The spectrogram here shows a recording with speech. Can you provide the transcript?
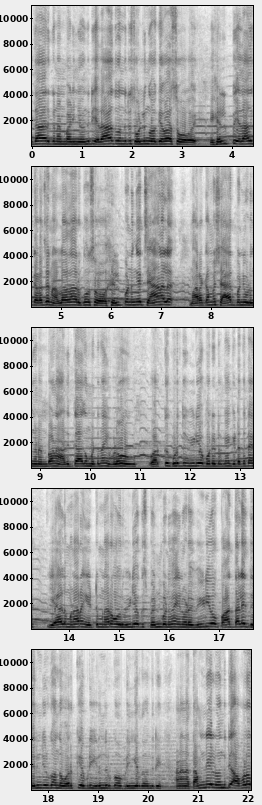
இதாக இருக்குது நண்பா. நீங்கள் வந்துட்டு ஏதாவது வந்துட்டு சொல்லுங்கள் ஓகேவா ஸோ ஹெல்ப் ஏதாவது கிடச்சா நல்லா தான் இருக்கும். ஸோ ஹெல்ப் பண்ணுங்கள் சேனலை மறக்காமல் ஷேர் பண்ணி விடுங்க நண்பா. நான் அதுக்காக மட்டும்தான் இவ்வளோ ஒர்க்கு கொடுத்து வீடியோ போட்டுட்ருக்கேன் கிட்டத்தட்ட ஏழு மணி நேரம் எட்டு மணி நேரம் ஒரு வீடியோவுக்கு ஸ்பெண்ட் பண்ணுவேன். என்னோடய வீடியோ பார்த்தாலே தெரிஞ்சிருக்கும் அந்த ஒர்க்கு எப்படி இருந்திருக்கும் அப்படிங்கிறது வந்துட்டு. ஆனால் நான் தம்னேல் வந்துட்டு அவ்வளோ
